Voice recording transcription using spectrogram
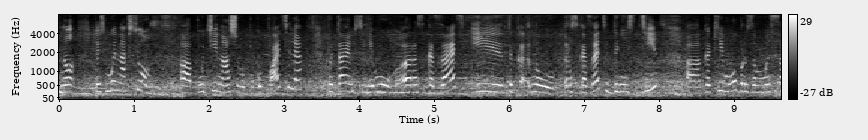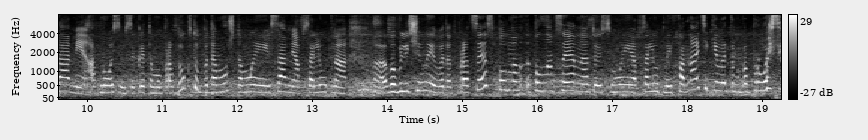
Но, то есть мы на всем а, пути нашего покупателя пытаемся ему рассказать и, ну, рассказать и донести, а, каким образом мы сами относимся к этому продукту, потому что мы сами абсолютно а, вовлечены в этот процесс полно, полноценно, то есть мы абсолютные фанатики в этом вопросе,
